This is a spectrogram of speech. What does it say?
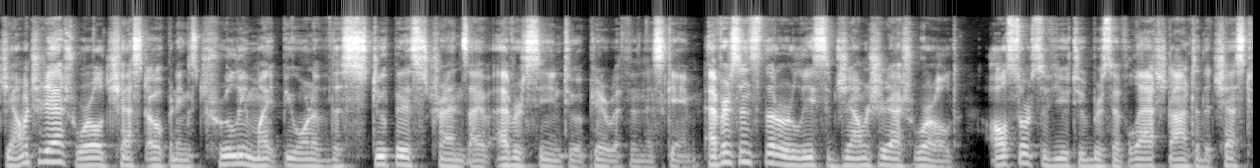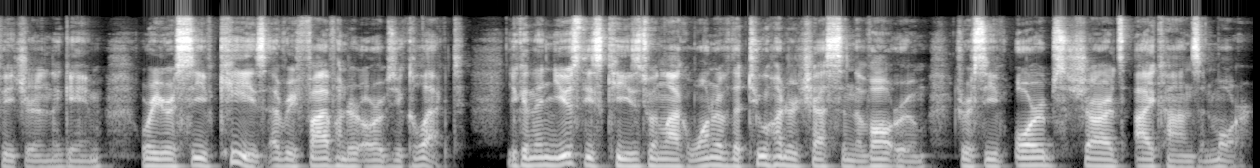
Geometry Dash World chest openings truly might be one of the stupidest trends I have ever seen to appear within this game. Ever since the release of Geometry Dash World, all sorts of YouTubers have latched onto the chest feature in the game, where you receive keys every 500 orbs you collect. You can then use these keys to unlock one of the 200 chests in the vault room to receive orbs, shards, icons, and more.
